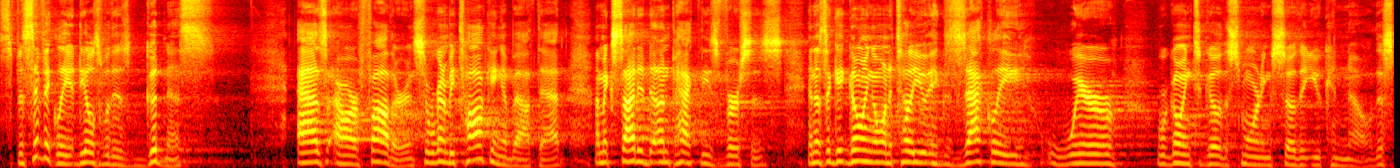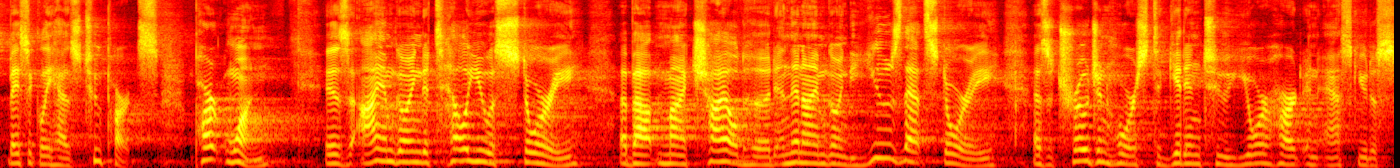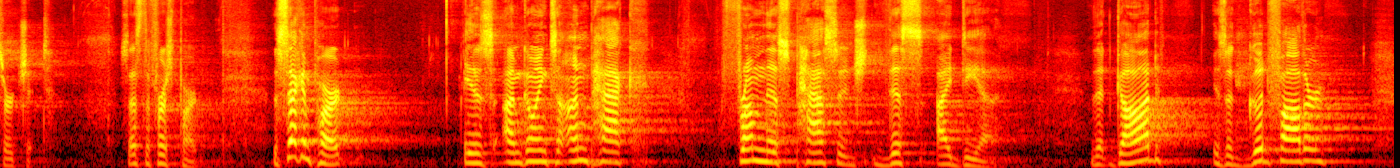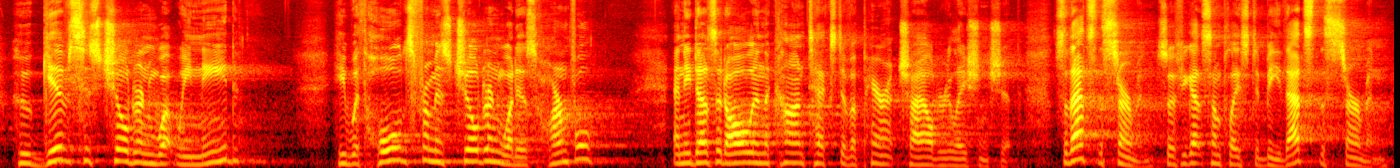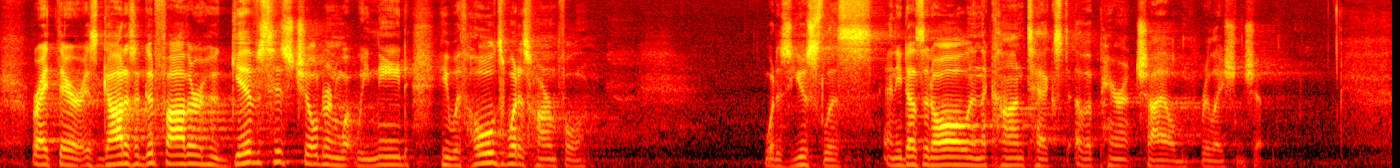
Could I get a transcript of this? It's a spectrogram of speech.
Specifically, it deals with his goodness as our Father. And so we're going to be talking about that. I'm excited to unpack these verses. And as I get going, I want to tell you exactly where we're going to go this morning so that you can know. This basically has two parts. Part one is I am going to tell you a story about my childhood, and then I'm going to use that story as a Trojan horse to get into your heart and ask you to search it. So that's the first part. The second part is I'm going to unpack from this passage this idea that God is a good father who gives his children what we need, he withholds from his children what is harmful and he does it all in the context of a parent child relationship. So that's the sermon. So if you got someplace to be, that's the sermon right there is God is a good father who gives his children what we need. He withholds what is harmful, what is useless, and he does it all in the context of a parent child relationship.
